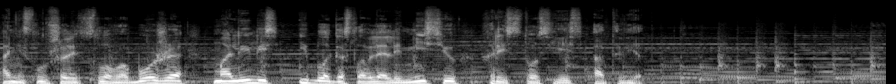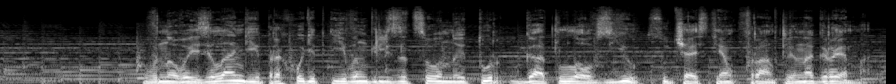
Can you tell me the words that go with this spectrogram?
Они слушали Слово Божие, молились и благословляли миссию «Христос есть ответ». В Новой Зеландии проходит евангелизационный тур «God Loves You» с участием Франклина Грэма –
